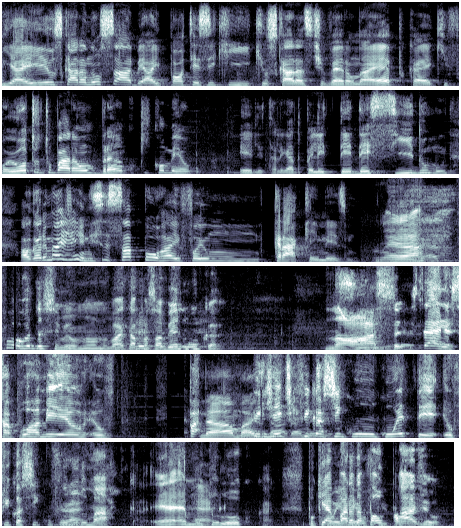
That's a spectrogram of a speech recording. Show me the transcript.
E aí os caras não sabem. A hipótese que, que os caras tiveram na época é que foi outro tubarão branco que comeu ele, tá ligado? Pra ele ter descido muito. Agora imagine, se essa porra aí foi um Kraken mesmo. É, foda-se, meu irmão. Não vai dar pra saber nunca. Nossa, Sim, sério, essa porra me. Eu, eu- Não, mas Tem gente que fica mesmo. assim com, com ET. Eu fico assim com o fundo é. do mar, cara. É, é muito é. louco, cara. Porque é a parada palpável. Fico...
